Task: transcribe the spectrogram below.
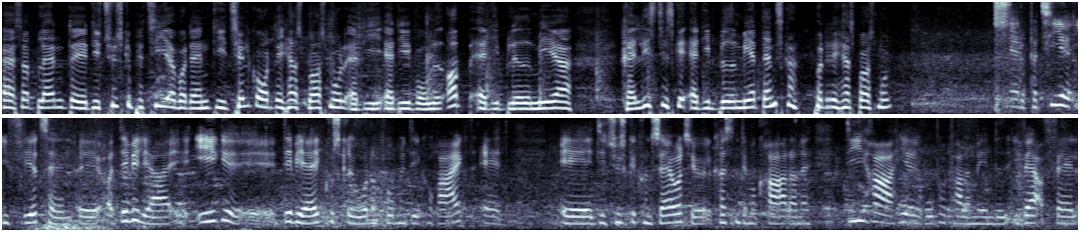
altså blandt øh, de tyske partier, hvordan de tilgår det her spørgsmål? Er de, er de vågnet op? Er de blevet mere realistiske? Er de blevet mere danskere på det her spørgsmål? er du partier i flertal, øh, og det vil jeg øh, ikke, øh, det vil jeg ikke kunne skrive under på, men det er korrekt, at Øh, de tyske konservative eller kristendemokraterne, de har her i Europaparlamentet i hvert fald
